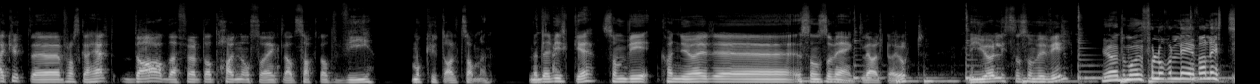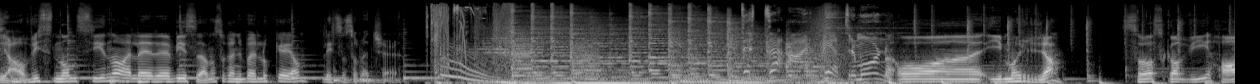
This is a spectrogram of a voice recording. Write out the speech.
jeg kutter flaska helt, da hadde jeg følt at han også egentlig hadde sagt at vi må kutte alt sammen. Men det virker som vi kan gjøre eh, sånn som vi egentlig alltid har gjort. Vi gjør litt sånn som vi vil. ja, du må jo få lov å leve litt. Ja, og hvis noen sier noe eller viser deg noe, så kan du bare lukke øynene. Litt sånn som Ed Sheeran. Dette er P3 Morgen. Og i morgen så skal vi ha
